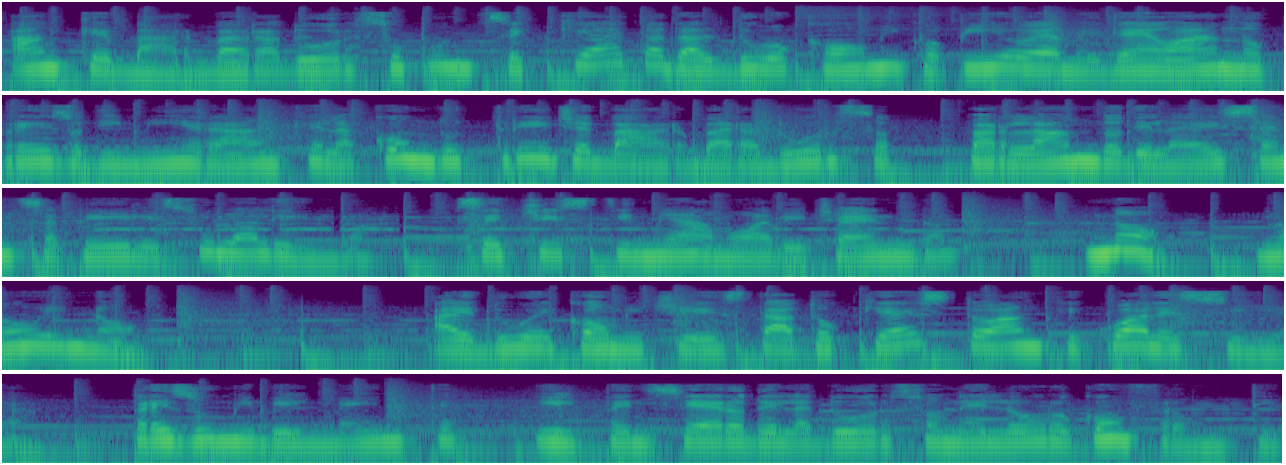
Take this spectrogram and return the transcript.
anche Barbara D'Urso punzecchiata dal duo comico Pio e Amedeo hanno preso di mira anche la conduttrice Barbara D'Urso, parlando di lei senza peli sulla lingua, se ci stimiamo a vicenda? No, noi no. Ai due comici è stato chiesto anche quale sia, presumibilmente, il pensiero della D'Urso nei loro confronti.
